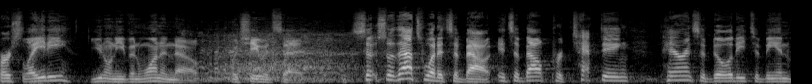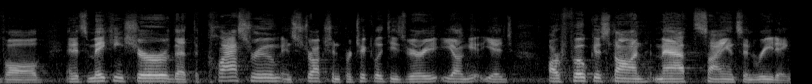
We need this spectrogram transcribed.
First Lady, you don't even want to know what she would say. So, so that's what it's about. It's about protecting parents' ability to be involved, and it's making sure that the classroom instruction, particularly at these very young age, are focused on math, science, and reading.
